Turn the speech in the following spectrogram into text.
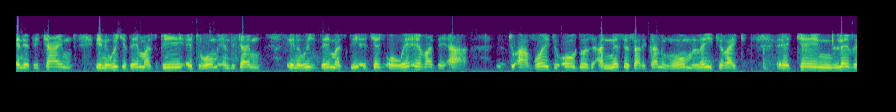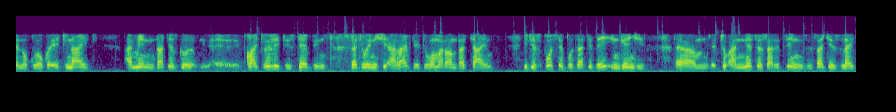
and at the time in which they must be at home and the time in which they must be at church or wherever they are to avoid all those unnecessary coming home late like uh, 10 11 o'clock at night. I mean, that is go- uh, quite really disturbing that when she arrived at home around that time, it is possible that they engage um, to unnecessary things, such as like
